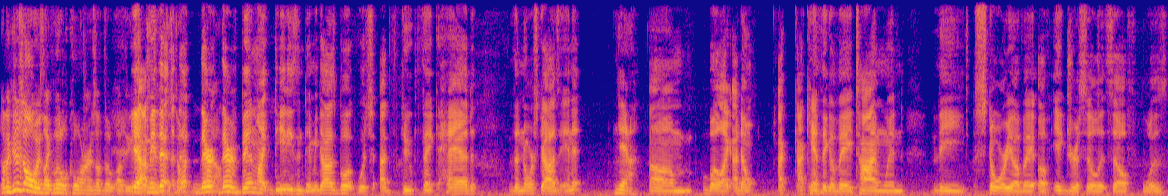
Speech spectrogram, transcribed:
I mean, there's always like little corners of the of the Yeah, I mean, that you there, there, don't there, there have been like deities and demigods book, which I do think had the Norse gods in it. yeah, Um, but like I don't, I, I can't think of a time when the story of a of Yggdrasil itself was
